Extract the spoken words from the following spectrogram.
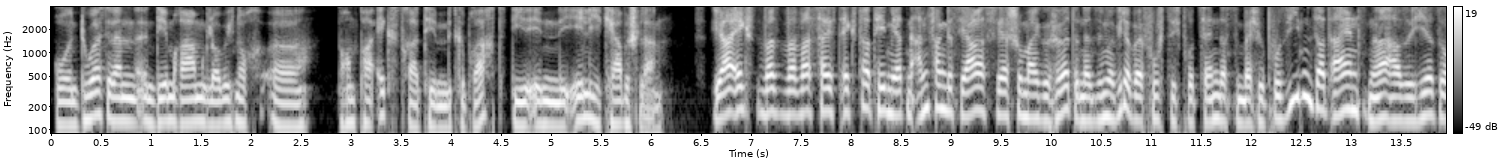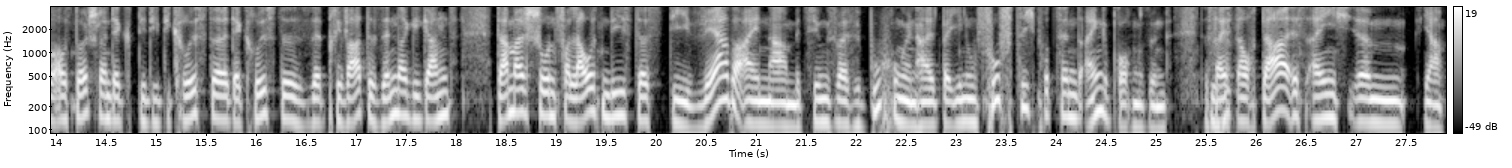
Und du hast ja dann in dem Rahmen, glaube ich, noch, äh, noch ein paar extra Themen mitgebracht, die in eine ähnliche Kerbe schlagen. Ja, ex, was, was heißt Extra-Themen? Wir hatten Anfang des Jahres ja schon mal gehört und da sind wir wieder bei 50 Prozent, dass zum Beispiel Pro7 Sat 1, ne, also hier so aus Deutschland der, die, die, die größte, der größte private Sendergigant, damals schon verlauten ließ, dass die Werbeeinnahmen beziehungsweise Buchungen halt bei ihnen um 50 Prozent eingebrochen sind. Das mhm. heißt, auch da ist eigentlich, ähm, ja,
